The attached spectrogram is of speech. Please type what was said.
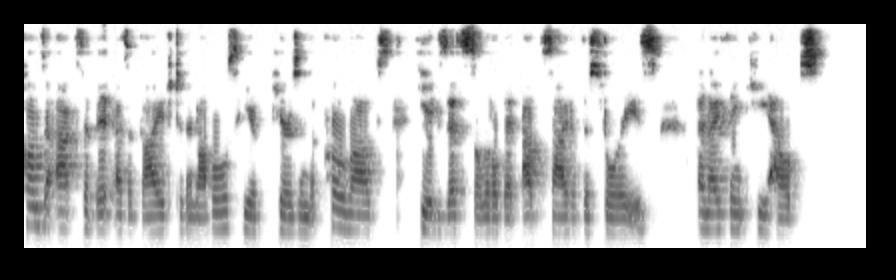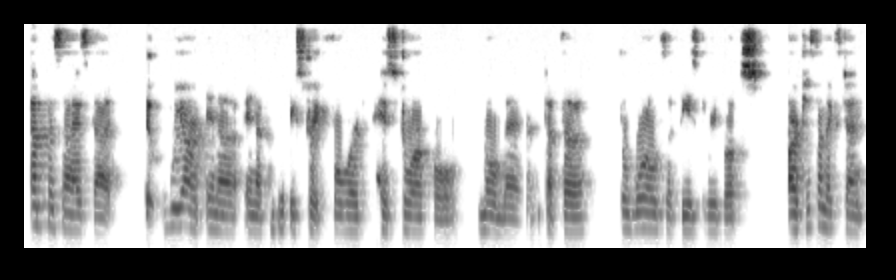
Hamza acts a bit as a guide to the novels. He appears in the prologues. He exists a little bit outside of the stories. And I think he helps emphasize that we aren't in a, in a completely straightforward historical moment, that the, the worlds of these three books are to some extent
